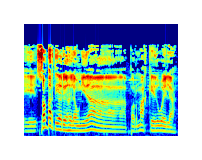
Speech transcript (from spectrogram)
Eh, son partidarios de la unidad, por más que duela.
